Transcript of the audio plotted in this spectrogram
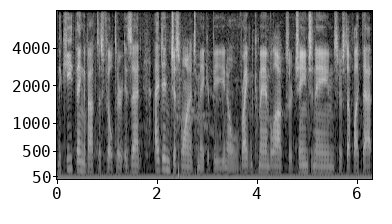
the key thing about this filter is that I didn't just want it to make it be, you know, writing command blocks or change names or stuff like that.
